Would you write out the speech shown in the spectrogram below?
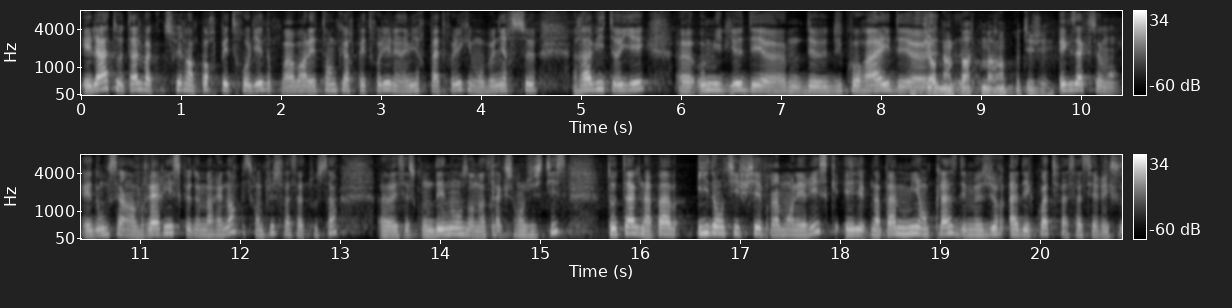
Et là, Total va construire un port pétrolier. Donc, on va avoir les tankers pétroliers, les navires pétroliers qui vont venir se ravitoyer euh, au milieu des, euh, du corail. Des, au cœur d'un parc marin protégé. Exactement. Et donc, c'est un vrai risque de marée noire, parce qu'en plus, face à tout ça, et c'est ce qu'on dénonce dans notre action en justice, Total n'a pas identifié vraiment les risques et n'a pas mis en place des mesures adéquates face à ces risques.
